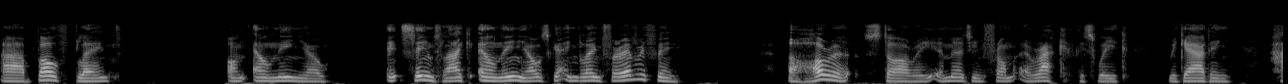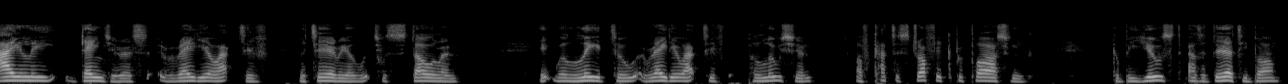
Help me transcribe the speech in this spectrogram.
are both blamed on El Nino. It seems like El Nino's getting blamed for everything. A horror story emerging from Iraq this week regarding highly dangerous radioactive material which was stolen. It will lead to radioactive pollution of catastrophic proportion. Could be used as a dirty bomb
